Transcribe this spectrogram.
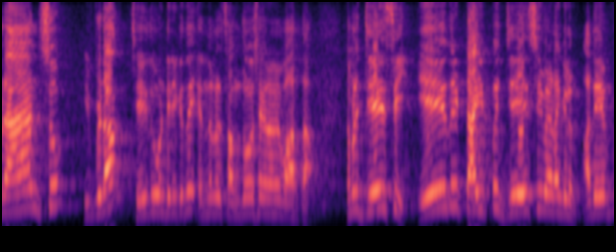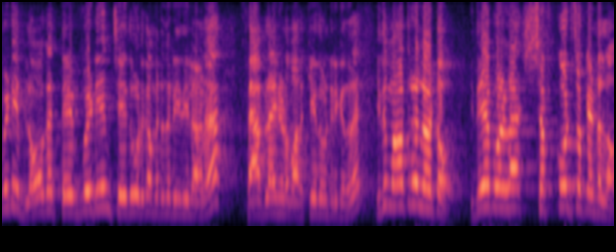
ബ്രാൻഡ്സും ഇവിടെ ചെയ്തുകൊണ്ടിരിക്കുന്നത് എന്നുള്ളൊരു സന്തോഷകരമായ വാർത്ത. നമ്മൾ ജെ സി ഏത് ടൈപ്പ് ജെ സി വേണമെങ്കിലും അത് എവിടെയും ലോകത്ത് എവിടെയും ചെയ്തു കൊടുക്കാൻ പറ്റുന്ന രീതിയിലാണ് ഫാബ്ലൈൻ ഇവിടെ വർക്ക് ചെയ്തുകൊണ്ടിരിക്കുന്നത്. ഇത് മാത്രമല്ല കേട്ടോ ഇതേപോലുള്ള ഷെഫ് കോട്ട്സ് ഒക്കെ ഉണ്ടല്ലോ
